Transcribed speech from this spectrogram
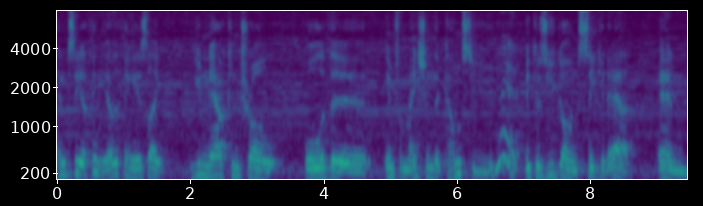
And see, I think the other thing is like you now control all of the information that comes to you Yeah. because you go and seek it out, and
